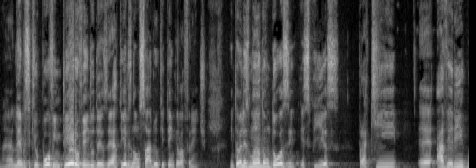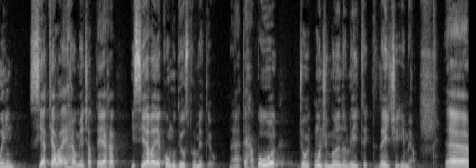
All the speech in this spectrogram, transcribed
né? Lembre-se que o povo inteiro vem do deserto e eles não sabem o que tem pela frente. Então eles mandam 12 espias para que é, averiguem se aquela é realmente a terra e se ela é como Deus prometeu. Né? Terra boa, onde mana leite, leite e mel. É,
